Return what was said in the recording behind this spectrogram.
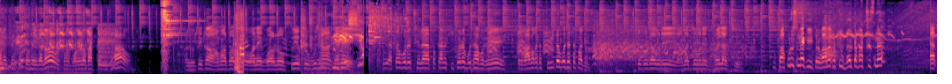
অনেকদিন তো হয়ে গেল তোমার বড় লোক বাপকে বুঝাও। লতিকা আমার বাবা তো অনেক বড় লোক তুই একটু বুঝা কেন? তুই এত বড় ছেলে তোকে আমি কি করে বোঝাবো রে? তোর বাবাকে তো তুই তো বোঝাতে পারিস। তুই বোঝাবো রে? আমার যে অনেক ভয় লাগছে। তুই কাপুরুষ নাকি? তোর বাবাকে তুই বলতে পারছিস না? দেখ,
